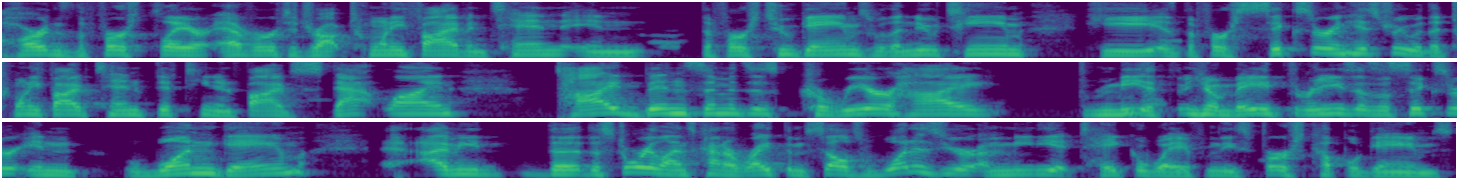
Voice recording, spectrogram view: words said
Harden's the first player ever to drop 25 and 10 in the first two games with a new team. He is the first Sixer in history with a 25, 10, 15, and 5 stat line. Tied Ben Simmons's career high, you know, made threes as a Sixer in one game. I mean, the the storylines kind of write themselves. What is your immediate takeaway from these first couple games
